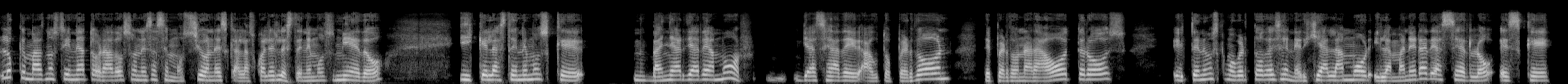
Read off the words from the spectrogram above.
lo que más nos tiene atorados son esas emociones a las cuales les tenemos miedo y que las tenemos que bañar ya de amor, ya sea de autoperdón, de perdonar a otros. Eh, tenemos que mover toda esa energía al amor y la manera de hacerlo es que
